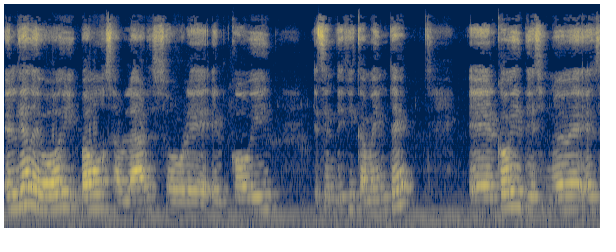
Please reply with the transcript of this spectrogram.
El día de hoy vamos a hablar sobre el COVID científicamente. El COVID-19 es,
